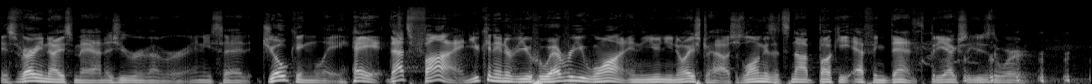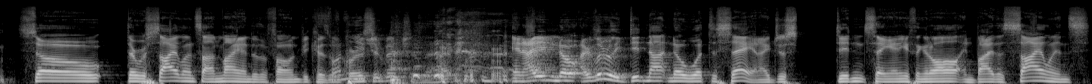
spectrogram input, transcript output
is very nice man, as you remember. And he said, jokingly, hey, that's fine. You can interview whoever you want in the Union Oyster House, as long as it's not Bucky effing Dent. But he actually used the word. So there was silence on my end of the phone because, Funny of course, you mention that. and I didn't know. I literally did not know what to say, and I just didn't say anything at all. And by the silence,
